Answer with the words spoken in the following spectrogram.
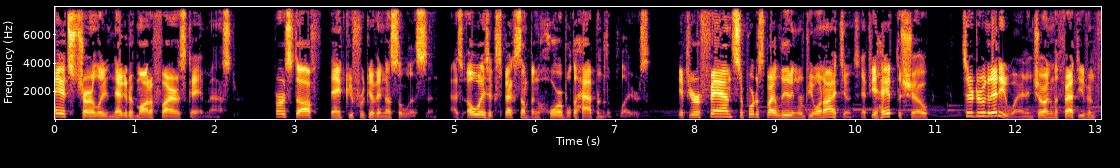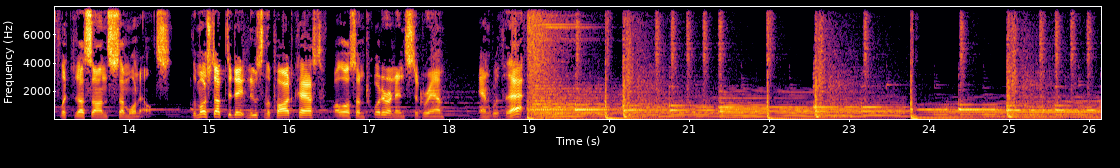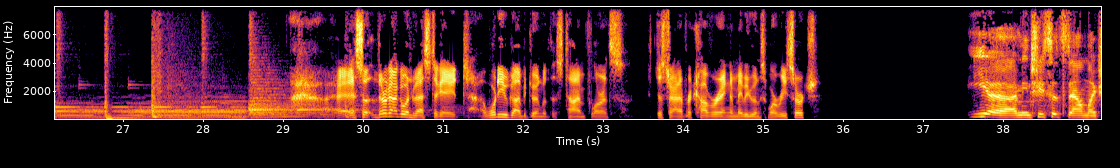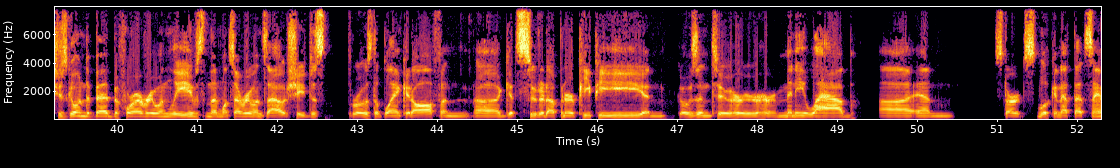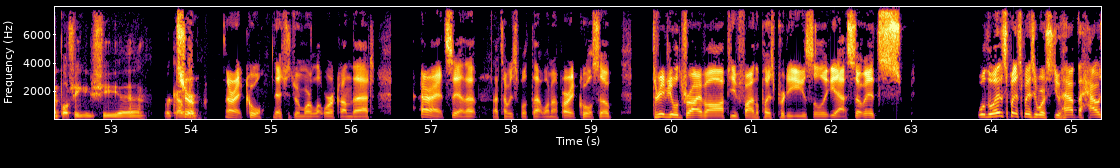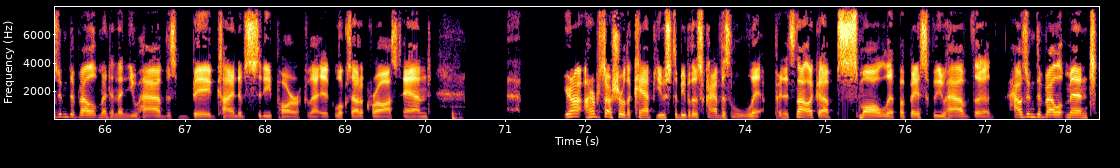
Hey, it's Charlie, Negative Modifier's Game Master. First off, thank you for giving us a listen. As always, expect something horrible to happen to the players. If you're a fan, support us by leaving a review on iTunes. If you hate the show, consider doing it anyway and enjoying the fact that you've inflicted us on someone else. For the most up to date news in the podcast, follow us on Twitter and Instagram. And with that, So they're gonna go investigate. What are you gonna be doing with this time, Florence? Just kind of recovering and maybe doing some more research. Yeah, I mean, she sits down like she's going to bed before everyone leaves, and then once everyone's out, she just throws the blanket off and uh, gets suited up in her PPE and goes into her, her mini lab uh, and starts looking at that sample she she uh, recovered. Sure. All right. Cool. Yeah, she's doing more work on that. All right. So yeah, that that's how we split that one up. All right. Cool. So three of you will drive off. You find the place pretty easily. Yeah. So it's well, the way this place basically works, you have the housing development, and then you have this big kind of city park that it looks out across, and you're not 100 percent sure where the camp used to be, but there's kind of this lip, and it's not like a small lip, but basically you have the housing development,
